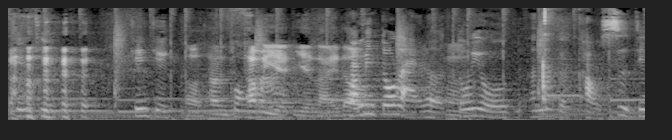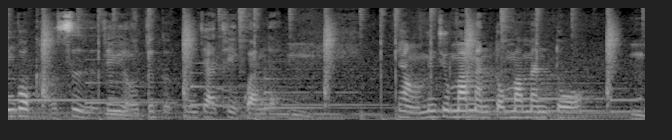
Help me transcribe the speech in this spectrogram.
清洁 清洁哦，他们他们也也来到，他们都来了，都有那个考试，经过考试就有这个公家机关的，嗯。这样我们就慢慢多，慢慢多，嗯，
